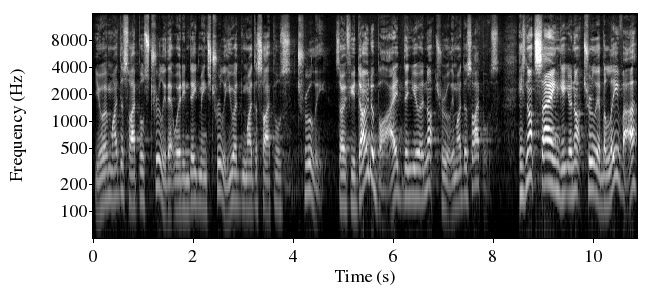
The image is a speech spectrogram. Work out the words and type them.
You are my disciples truly. That word indeed means truly. You are my disciples truly. So if you don't abide, then you are not truly my disciples. He's not saying that you're not truly a believer.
